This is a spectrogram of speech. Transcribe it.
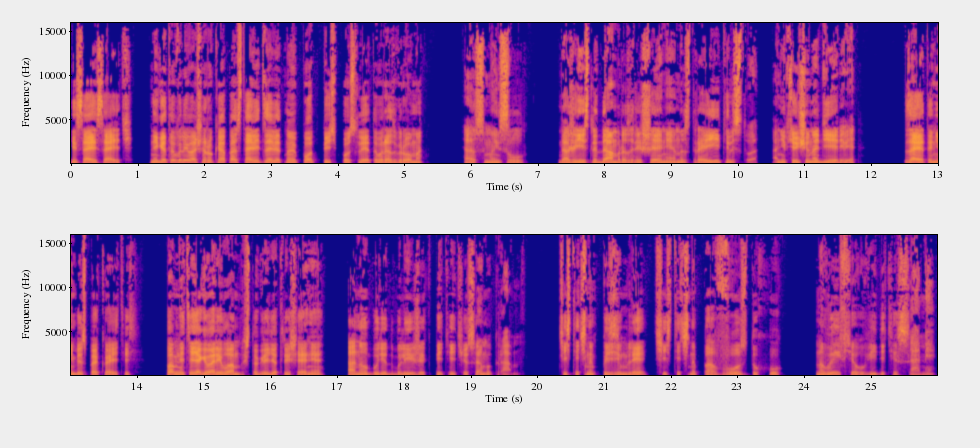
«Исай Исаевич, не готова ли ваша рука поставить заветную подпись после этого разгрома?» «А смысл? Даже если дам разрешение на строительство, они все еще на дереве». «За это не беспокойтесь. Помните, я говорил вам, что грядет решение? Оно будет ближе к пяти часам утра. Частично по земле, частично по воздуху. Но вы все увидите сами.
